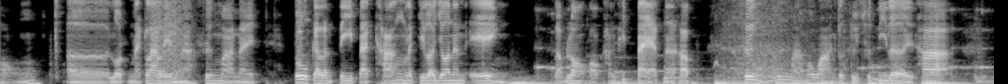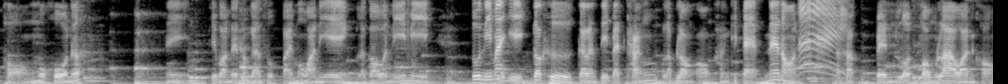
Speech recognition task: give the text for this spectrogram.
ของเอ่อรถแมคลาเรนนะ ซึ่งมาในตู้การันตี 8 ครั้งและกิโลย่อนั่นเอง รับรองออกครั้งที่ 8 นะครับ ซึ่งเพิ่งมาเมื่อวานก็คือชุดนี้เลยถ้าของโมโคเนอะ นี่พี่บอลได้ทำการสุ่มไปเมื่อวานนี้เอง แล้วก็วันนี้มีตู้นี้มาอีกก็คือการันตี 8 ครั้ง รับรองออกครั้งที่ 8 แน่นอนนะครับ เป็นรถฟอร์มูล่าวันของ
